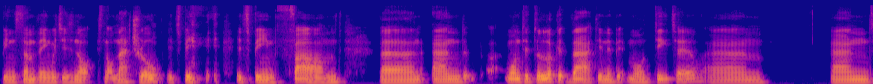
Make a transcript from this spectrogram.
been something which is not it's not natural. It's been it's been farmed, um, and wanted to look at that in a bit more detail, um, and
